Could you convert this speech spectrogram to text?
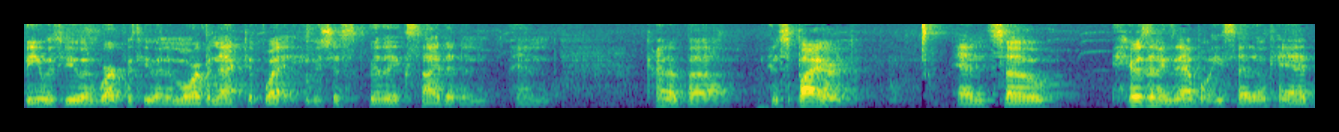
be with you and work with you in a more of an active way. He was just really excited and, and kind of uh, inspired. And so, here's an example. He said, okay, I,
